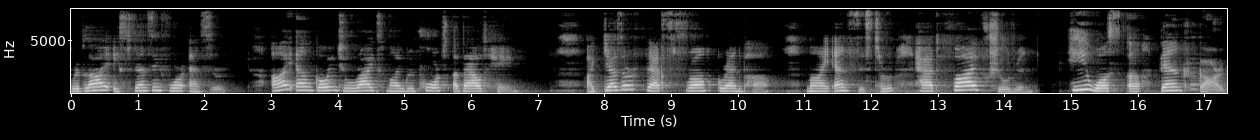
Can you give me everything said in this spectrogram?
Reply is fancy for answer. I am going to write my report about him. I gather facts from Grandpa. My ancestor had five children. He was a bank guard.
